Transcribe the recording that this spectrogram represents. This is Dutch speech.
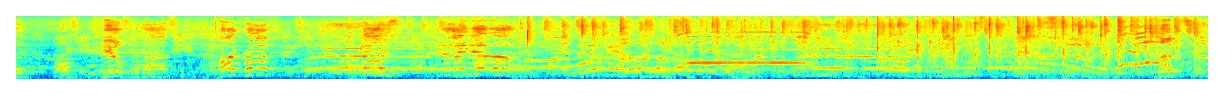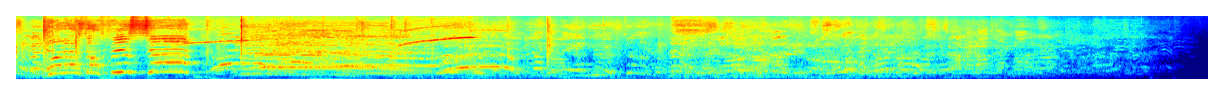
dansen of heel. Hard rock!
